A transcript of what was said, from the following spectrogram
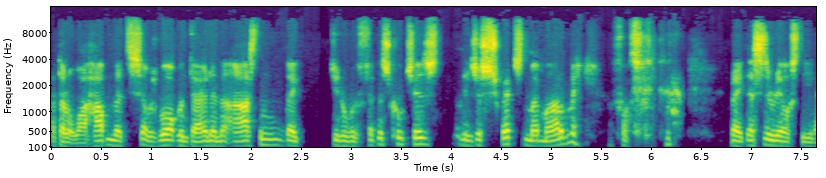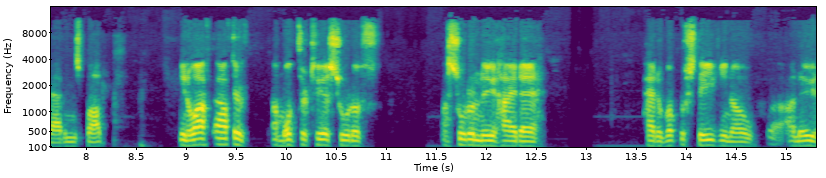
I don't know what happened. It's, I was walking down and I asked him, like, do you know where the fitness coach is? And he just switched and went mad at me. I thought, right, this is a real Steve Evans. But, you know, after a month or two, I sort of, I sort of knew how to, how to work with Steve. You know, I knew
